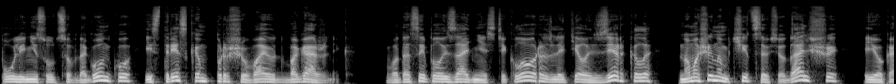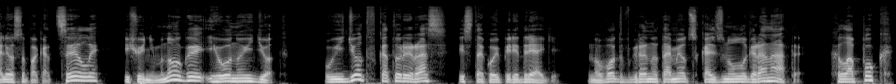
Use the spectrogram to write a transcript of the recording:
пули несутся вдогонку и с треском прошивают багажник. Вот осыпалось заднее стекло, разлетелось зеркало — но машина мчится все дальше, ее колеса пока целы, еще немного, и он уйдет. Уйдет в который раз из такой передряги. Но вот в гранатомет скользнула граната. Хлопок,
